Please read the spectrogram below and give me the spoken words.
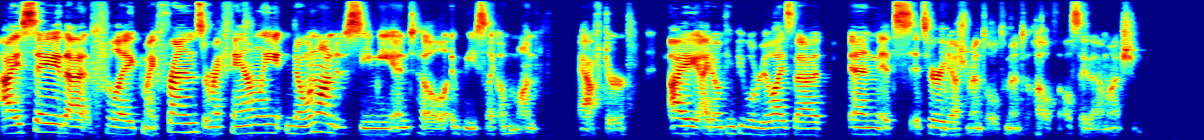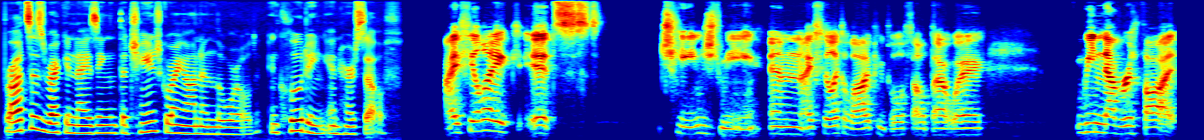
I say that for like my friends or my family, no one wanted to see me until at least like a month after. I, I don't think people realize that and it's it's very detrimental to mental health. I'll say that much. Bratz is recognizing the change going on in the world, including in herself. I feel like it's changed me, and I feel like a lot of people have felt that way. We never thought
